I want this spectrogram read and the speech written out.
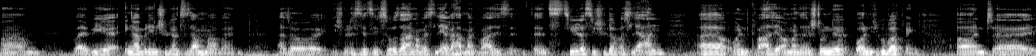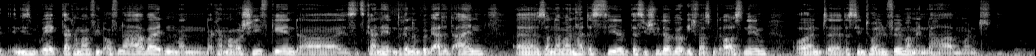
ähm, weil wir enger mit den Schülern zusammenarbeiten. Also ich will das jetzt nicht so sagen, aber als Lehrer hat man quasi das Ziel, dass die Schüler was lernen äh, und quasi auch mal seine Stunde ordentlich rüberbringt. Und äh, in diesem Projekt, da kann man viel offener arbeiten, man, da kann mal was schief gehen, da ist jetzt keiner hinten drin und bewertet einen, äh, sondern man hat das Ziel, dass die Schüler wirklich was mit rausnehmen und äh, dass sie einen tollen Film am Ende haben. Und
